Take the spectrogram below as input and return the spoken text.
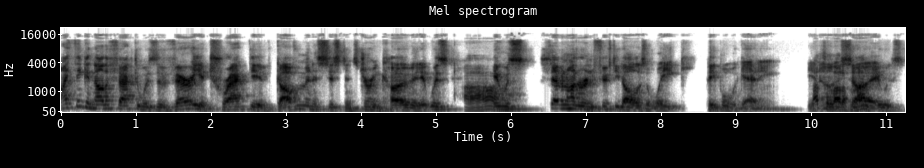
I think another factor was the very attractive government assistance during COVID. It was ah. it was seven hundred and fifty dollars a week people were getting. That's know? a lot of so money. It was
